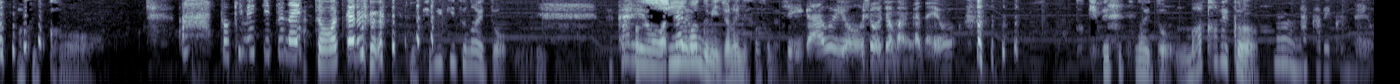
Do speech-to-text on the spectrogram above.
あ、そっか。ときめきトゥナイトわかる？わキビキトゥナイト。かるよ、わ深夜。番組じゃないんですか？それ。違うよ、少女漫画だよ。ときめきトゥナイト。真壁くん。うん、中部くんだよ。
